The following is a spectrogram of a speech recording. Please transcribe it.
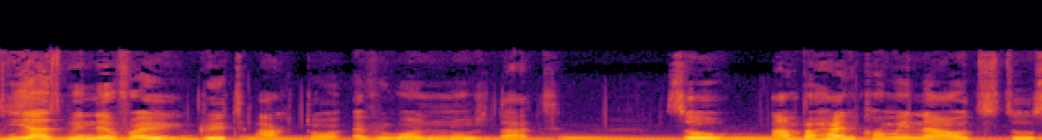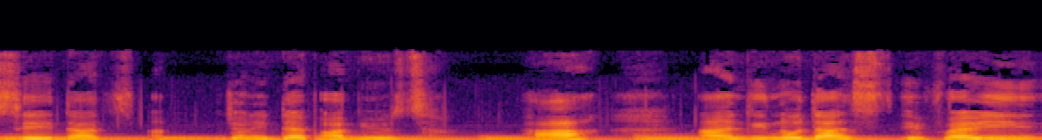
he has been a very great actor. Everyone knows that. So, Amber Heard coming out to say that Johnny Depp abused her. And you know that's a very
